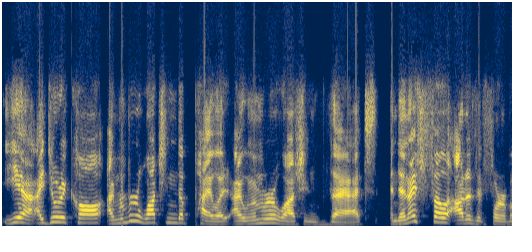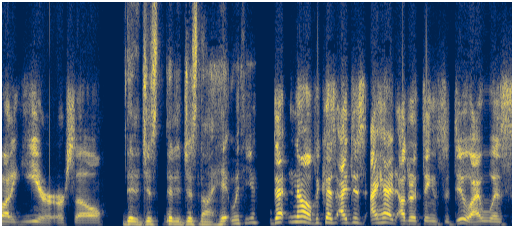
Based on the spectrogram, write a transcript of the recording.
Yeah, I do recall. I remember watching the pilot. I remember watching that, and then I fell out of it for about a year or so. Did it just did it just not hit with you That no, because I just I had other things to do. I was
